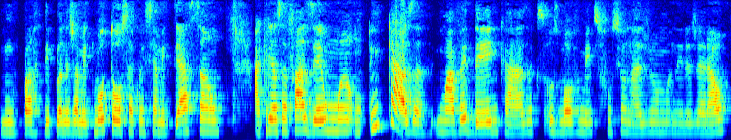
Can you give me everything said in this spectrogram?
em parte de planejamento motor, sequenciamento de ação. A criança fazer uma, um, em casa, um AVD em casa, os movimentos funcionais de uma maneira geral.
